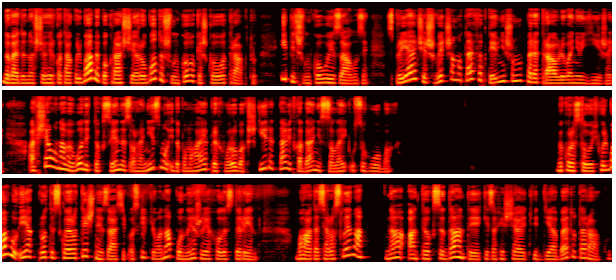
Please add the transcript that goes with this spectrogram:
Доведено, що гіркота кульбаби покращує роботу шлунково-кишкового тракту і підшлункової залози, сприяючи швидшому та ефективнішому перетравлюванню їжі, а ще вона виводить токсини з організму і допомагає при хворобах шкіри та відкладанні солей у суглобах. Використовують кульбабу і як протисклеротичний засіб, оскільки вона понижує холестерин. Багата ця рослина на антиоксиданти, які захищають від діабету та раку.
